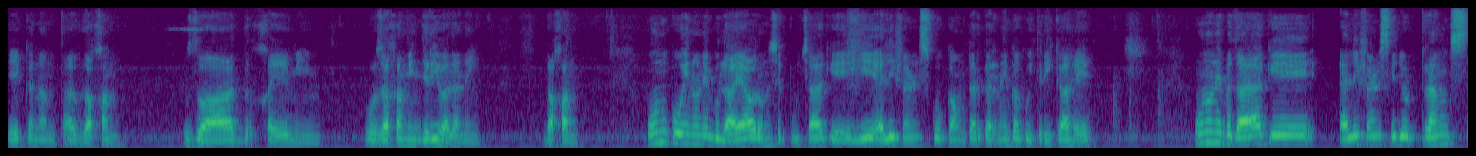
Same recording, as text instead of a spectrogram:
एक का नाम था ज़ख़म। ज़ाद खैमीम। वो ज़ख़म इंजरी वाला नहीं दखम उनको इन्होंने बुलाया और उनसे पूछा कि ये एलिफेंट्स को काउंटर करने का कोई तरीका है? उन्होंने बताया कि एलिफेंट्स के जो ट्रंक्स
